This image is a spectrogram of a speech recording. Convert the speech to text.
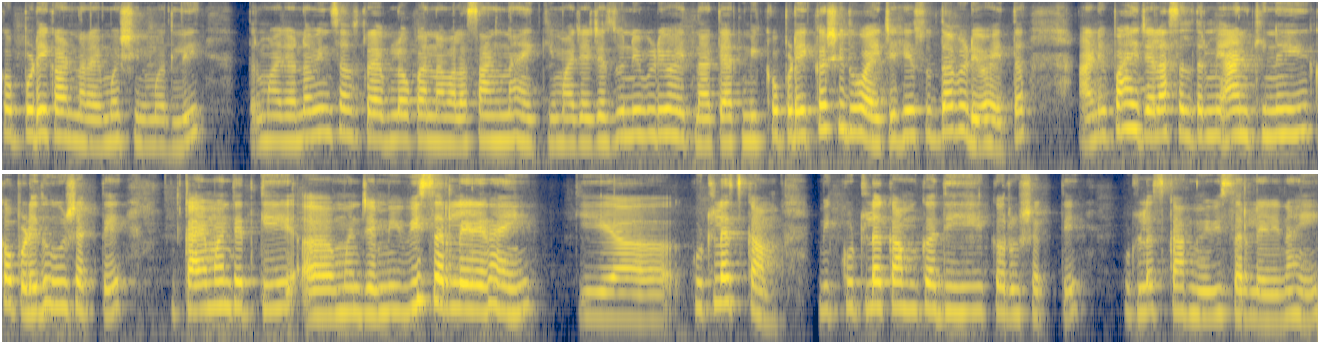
कपडे काढणार आहे मशीनमधली. तर माझ्या नवीन सबस्क्राईब लोकांना मला सांगणं आहे की माझ्या ज्या जुने व्हिडिओ आहेत ना त्यात मी कपडे कसे धुवायचे हे सुद्धा व्हिडिओ आहेत. आणि पाहिजे असेल तर मी आणखीनही कपडे धुवू शकते. काय म्हणतात की म्हणजे मी विसरलेले नाही की कुठलंच काम. मी कुठलं काम कधीही करू शकते. कुठलंच काम मी विसरलेले नाही.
